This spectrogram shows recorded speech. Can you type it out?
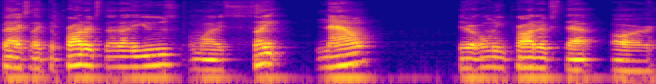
Facts like the products that I use on my site now, they're only products that are.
